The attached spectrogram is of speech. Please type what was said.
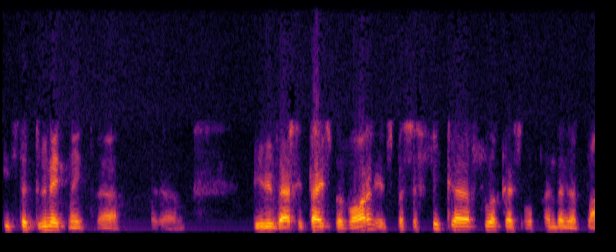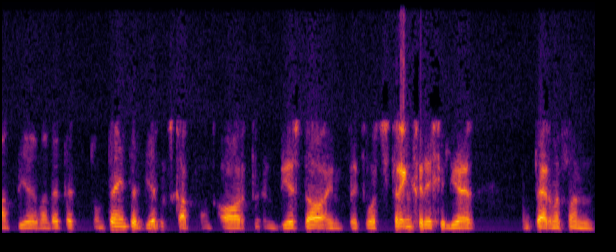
iets te doen het met uh um, biodiversiteitsbewaring en spesifieke fokus op indinge plantbeheer want dit het omtrent 'n wetenskap ontaard in deesdae en dit word streng gereguleer in terme van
